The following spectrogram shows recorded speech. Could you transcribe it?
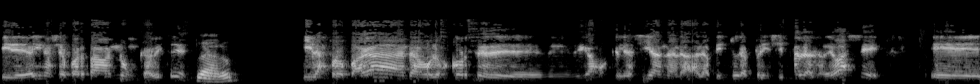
y de ahí no se apartaban nunca, ¿viste? Claro, y las propagandas o los cortes de, de, digamos que le hacían a la, a la pintura principal, a la de base, eh,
